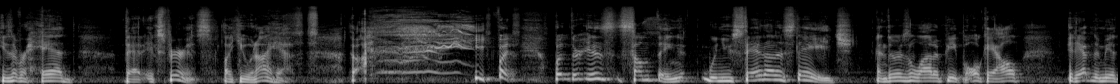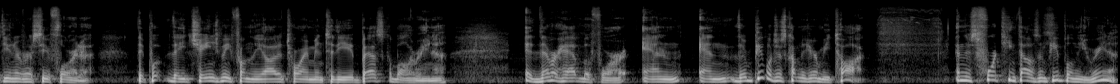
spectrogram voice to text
He's never had that experience like you and I have. but but there is something when you stand on a stage and there is a lot of people. Okay, I'll it happened to me at the University of Florida. They put they changed me from the auditorium into the basketball arena it never happened before, and and there people just come to hear me talk. And there's 14,000 people in the arena.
